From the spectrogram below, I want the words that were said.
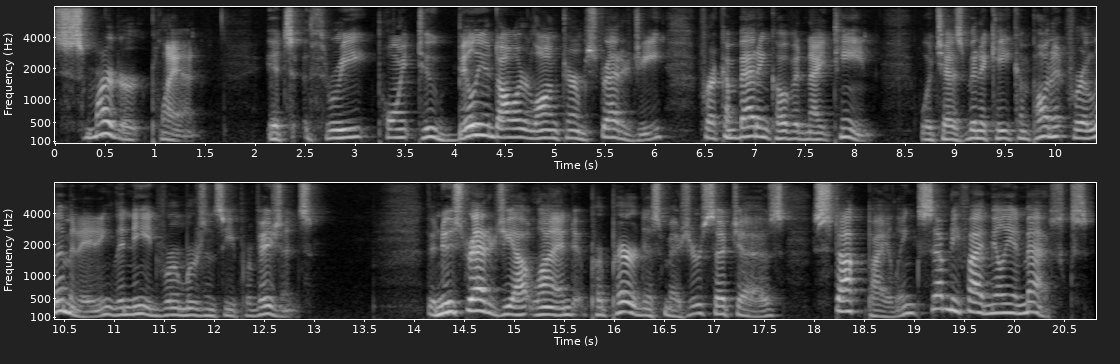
Smarter Plan its $3.2 billion long term strategy for combating COVID 19, which has been a key component for eliminating the need for emergency provisions. The new strategy outlined preparedness measures such as stockpiling 75 million masks,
